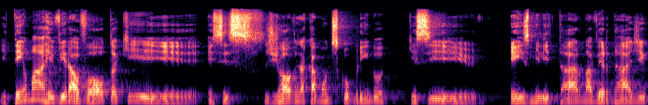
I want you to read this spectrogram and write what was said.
E tem uma reviravolta que esses jovens acabam descobrindo que esse ex-militar, na verdade,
